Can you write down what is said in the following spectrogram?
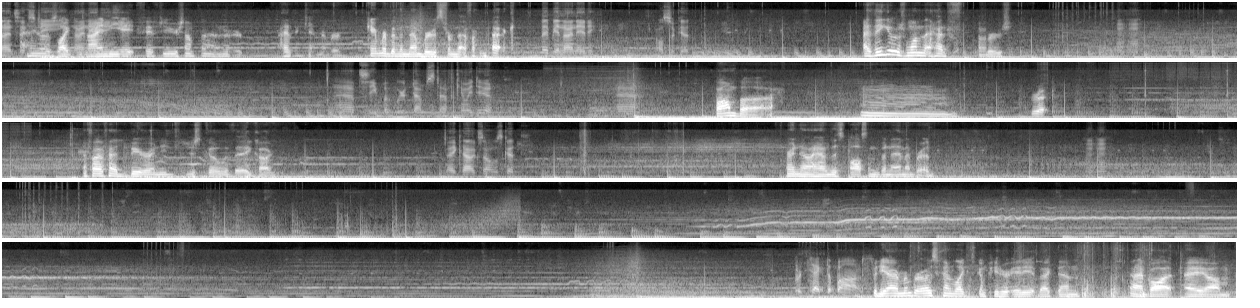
I think it was like 9850 or something. Or, I can't remember. Can't remember the numbers from that far back. Maybe a 980. Also good. I think it was one that had f- numbers. hmm Let's see, what weird dumb stuff can we do? Uh, Bomba. Hmm. If I've had beer, I need to just go with ACOG. ACOG's always good. Right now, I have this awesome banana bread. Protect the bombs. But yeah, I remember I was kind of like a computer idiot back then, and I bought a um,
